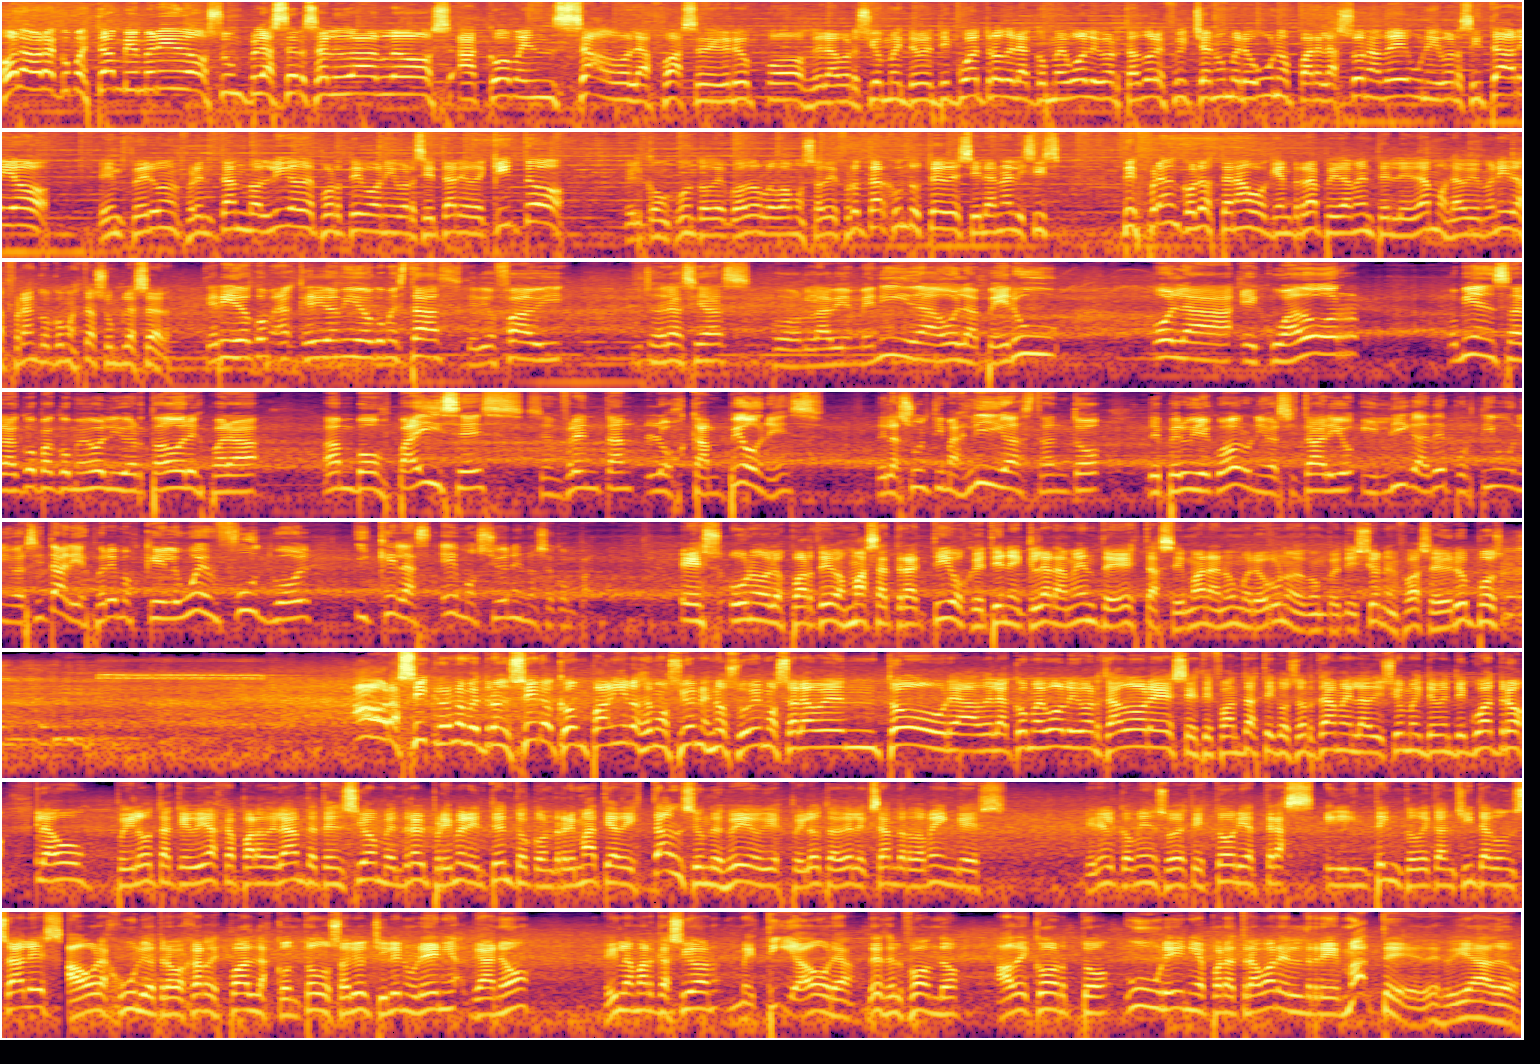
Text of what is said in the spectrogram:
Hola, hola, ¿cómo están? Bienvenidos. Un placer saludarlos. Ha comenzado la fase de grupos de la versión 2024 de la Comebol Libertadores, ficha número uno para la zona de Universitario. En Perú, enfrentando al Liga Deportiva Universitaria de Quito. El conjunto de Ecuador lo vamos a disfrutar junto a ustedes y el análisis de Franco Lostanagua, quien rápidamente le damos la bienvenida. Franco, ¿cómo estás? Un placer. Querido, querido amigo, ¿cómo estás? Querido Fabi, muchas gracias por la bienvenida. Hola Perú, hola Ecuador. Comienza la Copa Comebol Libertadores para ambos países. Se enfrentan los campeones de las últimas ligas, tanto de Perú y Ecuador, Universitario y Liga Deportiva Universitaria. Esperemos que el buen fútbol y que las emociones nos acompañen. Es uno de los partidos más atractivos que tiene claramente esta semana número uno de competición en fase de grupos. Ahora sí, cronómetro en cero, compañeros de emociones, nos subimos a la aventura de la Comebol Libertadores, este fantástico certamen, la edición 2024. La U, pelota que viaja para adelante, atención, vendrá el primer intento con remate a distancia, un desvío y es pelota de Alexander Domínguez. En el comienzo de esta historia, tras el intento de Canchita González, ahora Julio a trabajar de espaldas, con todo salió el chileno Ureña, ganó en la marcación, metía ahora desde el fondo, a de corto, Ureña para trabar el remate desviado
